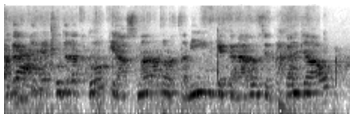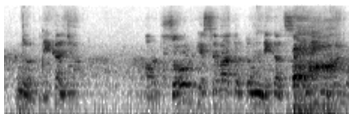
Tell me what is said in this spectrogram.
अगर तुम्हें कुदरत हो कि आसमान और ज़मीन के किनारों से निकल जाओ तो निकल जाओ। और ज़ोर के सिवा तो तुम निकल सकते ही नहीं।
